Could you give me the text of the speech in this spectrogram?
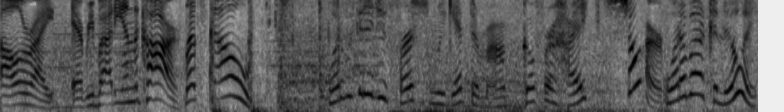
All right, everybody in the car. Let's go. What are we to do first when we get there, Mom? Go for a hike? Sure. What about canoeing?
